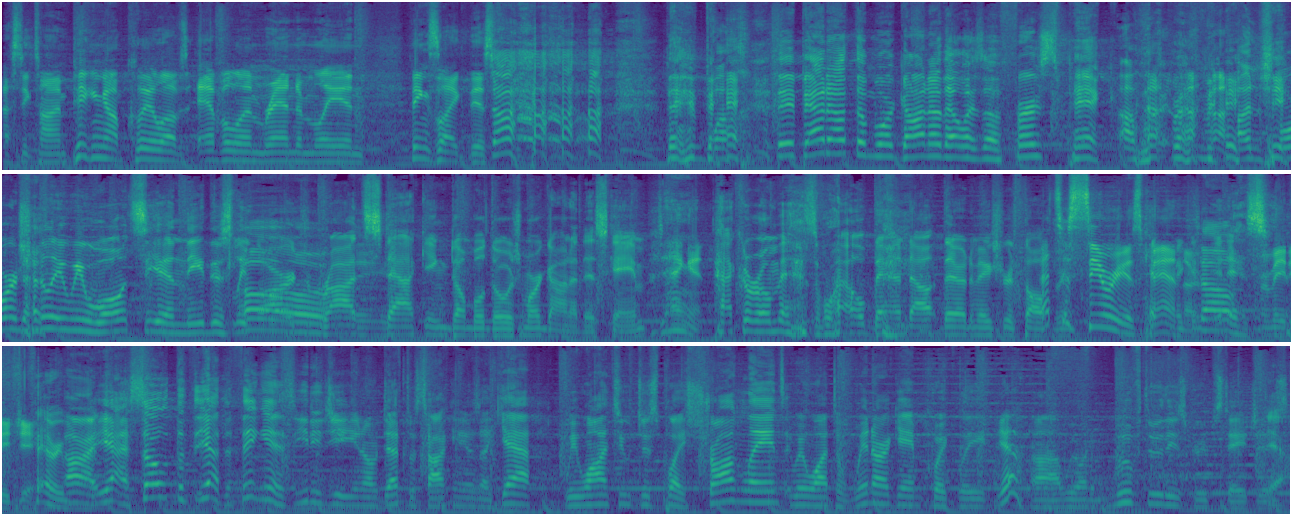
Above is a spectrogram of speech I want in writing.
fantastic time picking up Clear Love's Evelynn randomly and things like this. they, ban, they banned out the Morgana that was a first pick. Unfortunately, we won't see a needlessly large Oh, rod dang. stacking Dumbledoge Morgana this game. Dang it. Hecarim as well banned out there to make sure Thaldrin. That's a serious ban, though, So- it is. from EDG. Very All right, yeah. So the, yeah, the thing is, EDG, you know, Deft was talking. He was like, yeah, we want to just play strong lanes and we want to win our game quickly. Yeah. Uh, we want to move through these group stages. Yeah.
